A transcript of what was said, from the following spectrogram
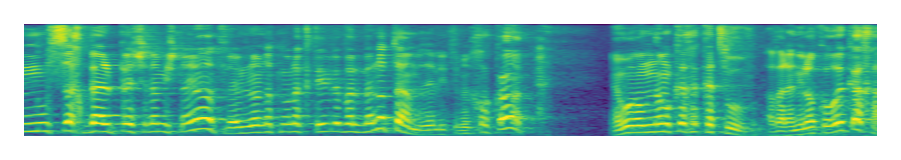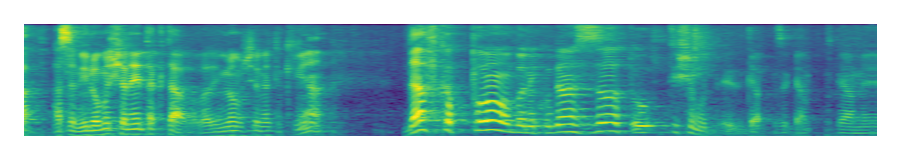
נוסח בעל פה של המשניות, והם לא נתנו לכתיב לבלבל אותם, זה לעיתים רחוקות. הם אמרו, אמנם ככה כתוב, אבל אני לא קורא ככה, אז אני לא משנה את הכתב, אבל אני לא משנה את הקריאה. דווקא פה, בנקודה הזאת, הוא, תשמעו, זה גם, זה גם, גם אה,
